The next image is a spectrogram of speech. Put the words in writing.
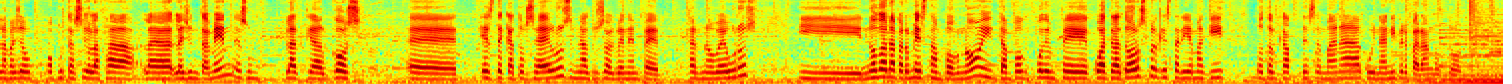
la major aportació la fa la- l'Ajuntament, és un plat que el cost eh, és de 14 euros i nosaltres el venem per, per 9 euros i no dona per més tampoc, no? I tampoc podem fer quatre torns perquè estaríem aquí tot el cap de setmana cuinant i preparant-ho tot.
